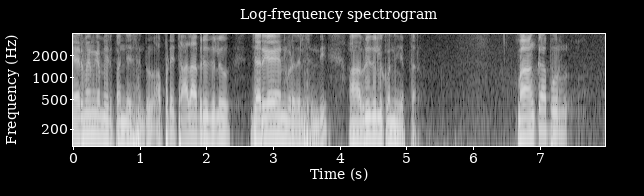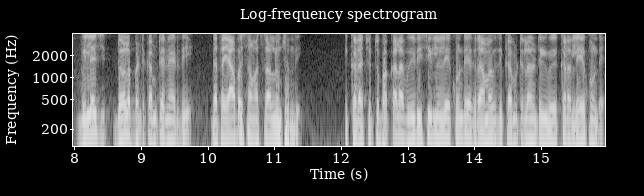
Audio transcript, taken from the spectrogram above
చైర్మన్గా మీరు పనిచేసిండ్రు అప్పుడే చాలా అభివృద్ధులు జరిగాయని కూడా తెలిసింది. ఆ అభివృద్ధులు కొన్ని చెప్తారు? మా అంకాపూర్ విలేజ్ డెవలప్మెంట్ కమిటీ అనేది గత యాభై సంవత్సరాల నుంచి ఉంది. ఇక్కడ చుట్టుపక్కల వీడీసీలు లేకుండే గ్రామాభివృద్ధి కమిటీలు అనేవి ఇక్కడ లేకుండే.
